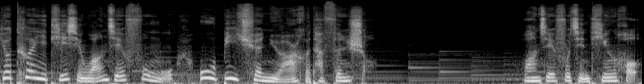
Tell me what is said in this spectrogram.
又特意提醒王杰父母务必劝女儿和他分手。王杰父亲听后，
